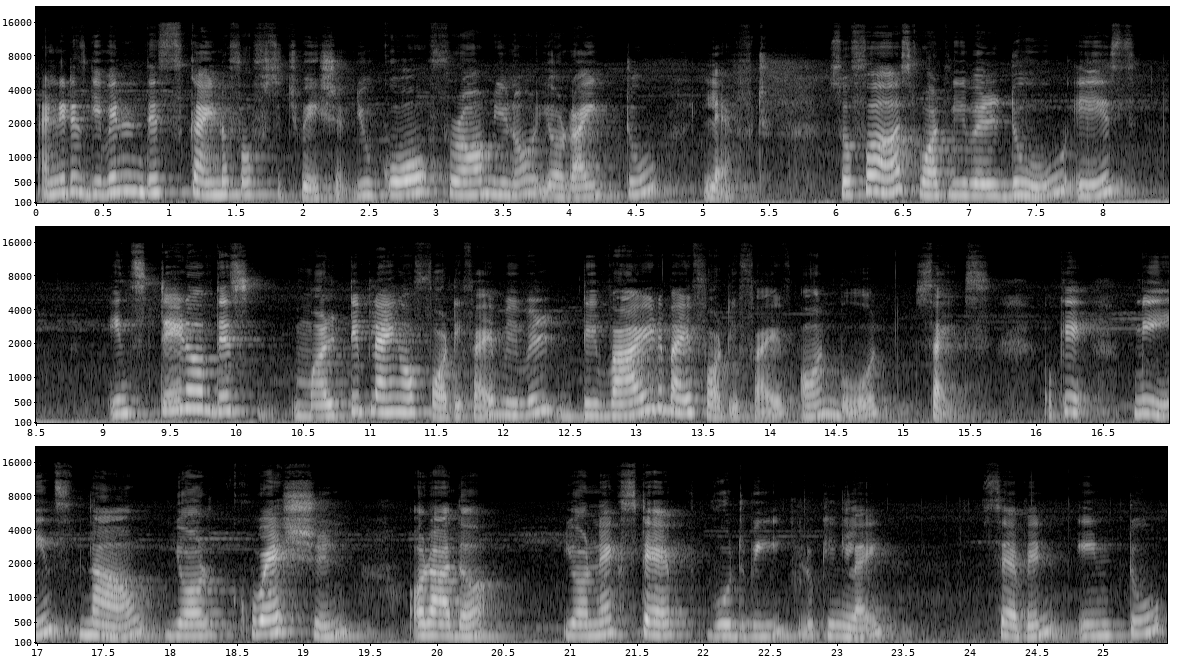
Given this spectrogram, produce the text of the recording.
and it is given in this kind of a situation, you go from you know your right to left. So first what we will do is instead of this multiplying of 45 we will divide by 45 on both sides okay? Means now your question or rather your next step would be looking like 7 into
